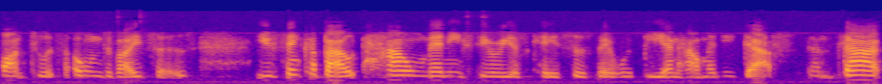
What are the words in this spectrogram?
onto its own devices. You think about how many serious cases there would be and how many deaths. And that,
